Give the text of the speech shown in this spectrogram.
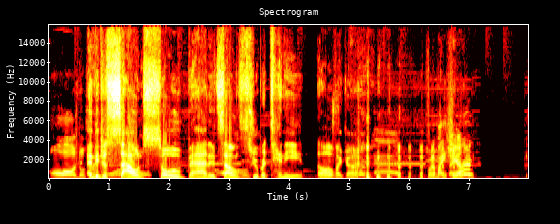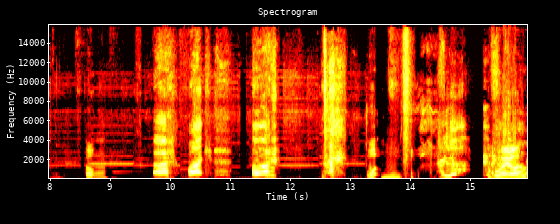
oh, And they just sound so bad. It sounds Oh. super tinny. Oh my god. So. What am I hearing? Oh, Uh, fuck. Uh, what? Are you? Wait on?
